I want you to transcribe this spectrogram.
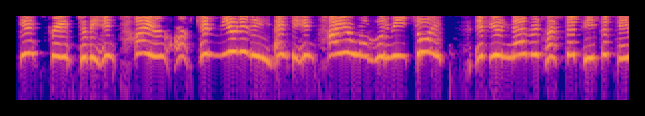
disgrace to the entire art community, and the entire world would rejoice if you never touched a piece of paper.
